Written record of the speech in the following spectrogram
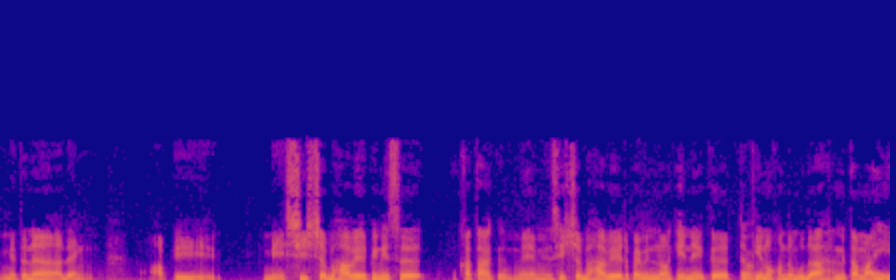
මෙතන දැන් අපි මේ ශිෂ්‍ය භාවය පිණිස කතා මේ ශිෂ්‍ය භාවයට පැමිණෙනවා කියන එකට තියෙන හොඳම උදාහරණය තමයි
